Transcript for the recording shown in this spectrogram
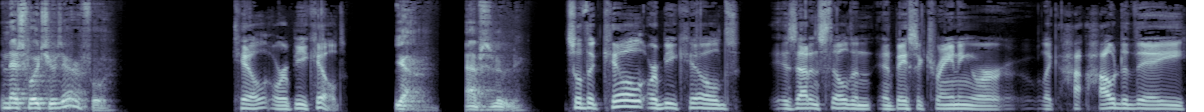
And that's what you're there for. Kill or be killed. Yeah, absolutely. So the kill or be killed is that instilled in, in basic training or like how, how do they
